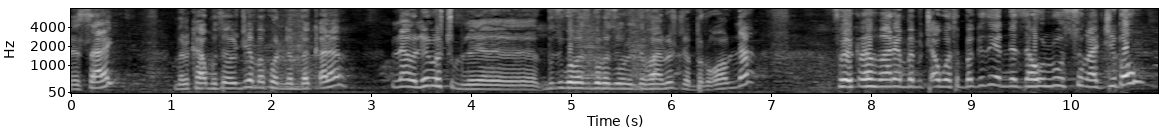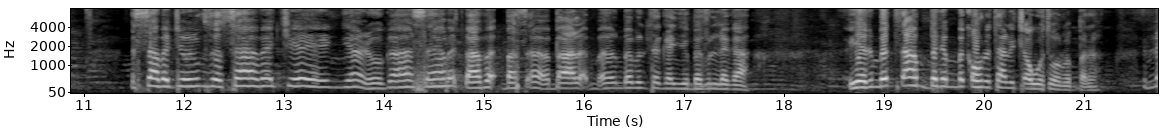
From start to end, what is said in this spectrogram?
ደሳለኝ፣ መልካሙ ተወጀ፣ መኮንን በቀለ እና ሌሎችም ብዙ ጎበዝ ጎበዝ የሆኑ ዘፋኞች ነበሩ። እና ፍቅረ ማርያም በሚጫወትበት ጊዜ እነዛ ሁሉ እሱን አጅበው እሳበጀ እሳበጀ እኛ ሎጋ ሳበጅ በምን ተገኘ? በፍለጋ ይህን በጣም በደመቀ ሁኔታ ሊጫወተው ነበረ። እና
